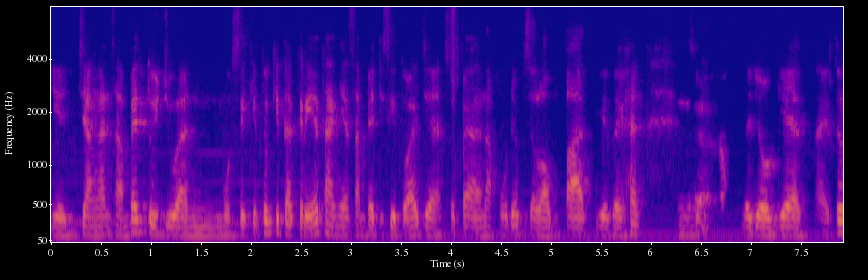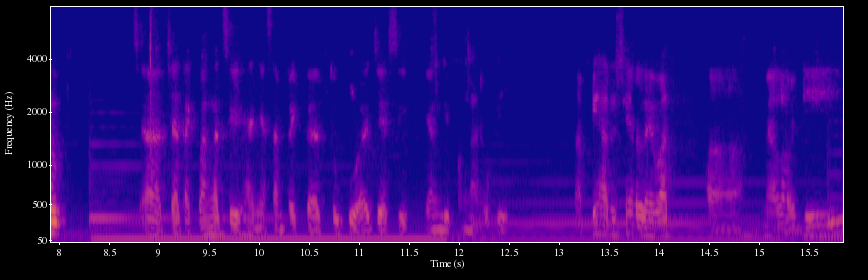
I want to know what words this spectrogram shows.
ya jangan sampai tujuan musik itu kita create hanya sampai di situ aja, supaya anak muda bisa lompat gitu kan udah joget. Nah itu uh, cetek banget sih, hanya sampai ke tubuh aja sih yang dipengaruhi. Tapi harusnya lewat uh, melodi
